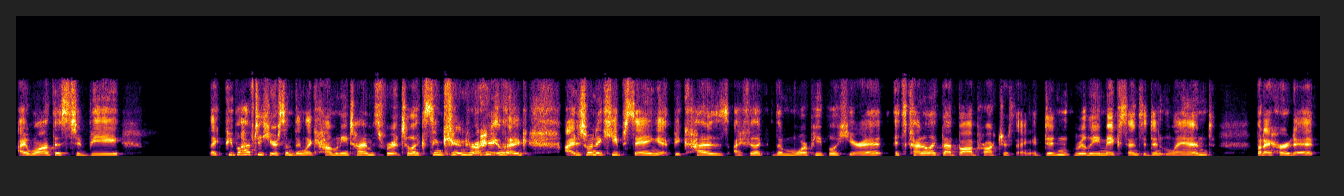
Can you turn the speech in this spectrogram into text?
I want this to be like people have to hear something like how many times for it to like sink in, right? Like I just want to keep saying it because I feel like the more people hear it, it's kind of like that Bob Proctor thing. It didn't really make sense. It didn't land, but I heard it.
